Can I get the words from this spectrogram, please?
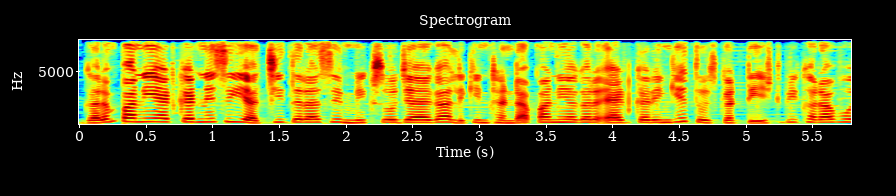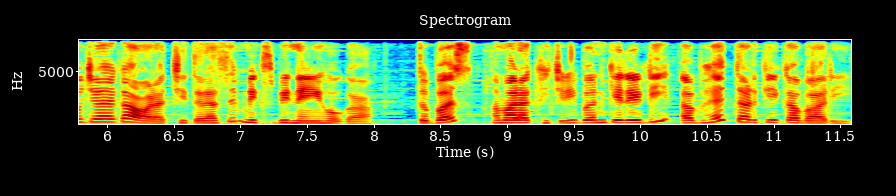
गर्म पानी ऐड करने से ये अच्छी तरह से मिक्स हो जाएगा, लेकिन ठंडा पानी अगर ऐड करेंगे तो इसका टेस्ट भी खराब हो जाएगा और अच्छी तरह से मिक्स भी नहीं होगा। तो बस, हमारा खिचड़ी बन के रेडी अब है तड़के का बारी।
